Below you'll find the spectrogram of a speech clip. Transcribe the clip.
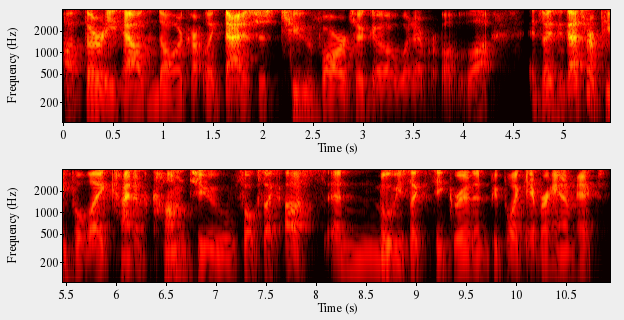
a $30000 car? Like that is just too far to go whatever blah blah blah and so i think that's where people like kind of come to folks like us and movies like the secret and people like abraham hicks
